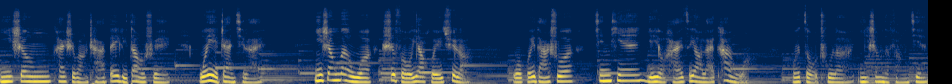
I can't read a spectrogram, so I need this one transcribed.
医生开始往茶杯里倒水，我也站起来。医生问我是否要回去了，我回答说：“今天也有孩子要来看我。”我走出了医生的房间。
